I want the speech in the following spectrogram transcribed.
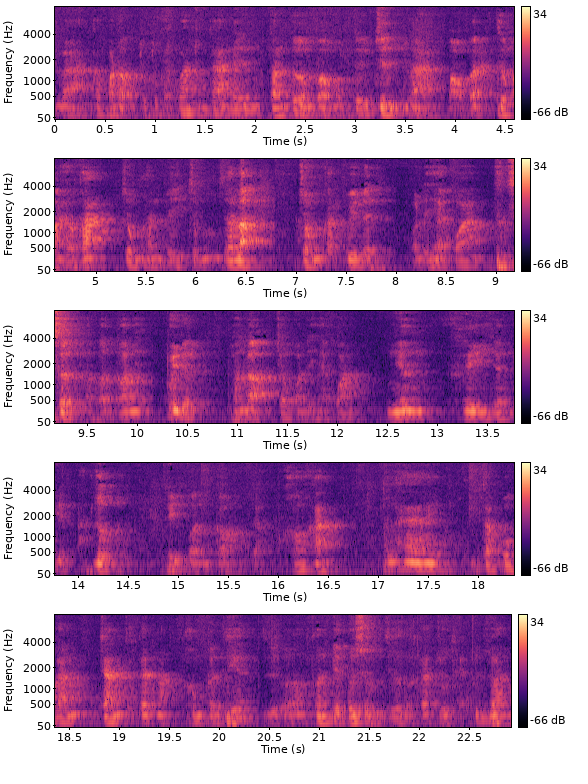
là các hoạt động thủ tục hải quan chúng ta nên tăng cường vào mục tiêu chính là bảo vệ thương mại hợp pháp, chống hành vi chống gian lận, chống các quy định quản lý hải quan. Thực sự là vẫn có những quy định thuận lợi cho quản lý hải quan, nhưng khi doanh nghiệp áp dụng thì vẫn còn gặp khó khăn. Thứ hai chúng ta cố gắng tránh các cân nặng không cần thiết giữa phân biệt đối xử giữa các chủ thể kinh doanh,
